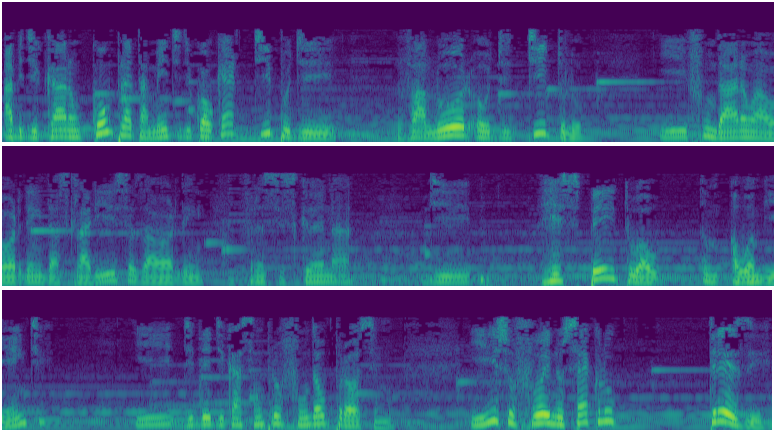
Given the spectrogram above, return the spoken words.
abdicaram completamente de qualquer tipo de valor ou de título e fundaram a Ordem das Clarissas, a Ordem Franciscana de respeito ao, ao ambiente e de dedicação profunda ao próximo. E isso foi no século 13,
